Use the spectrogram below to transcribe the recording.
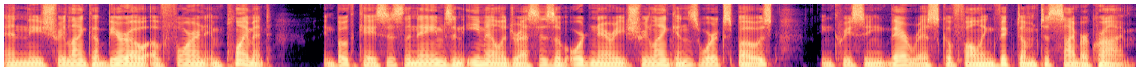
and the Sri Lanka Bureau of Foreign Employment. In both cases, the names and email addresses of ordinary Sri Lankans were exposed, increasing their risk of falling victim to cybercrime.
